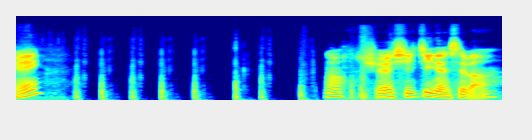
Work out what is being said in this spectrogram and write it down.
OK，哦，学习技能是吧？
